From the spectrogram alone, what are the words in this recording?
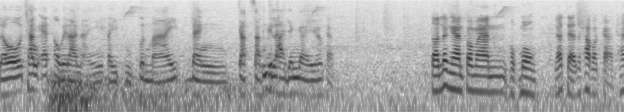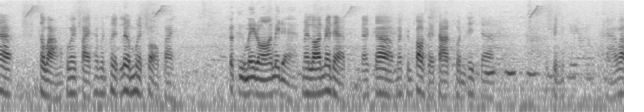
แล้วช่างแอดเอาเวลาไหนไปปลูกต้นไม้ แบ่งจัดสรรเวลายังไงครับ ตอนเลิกงานประมาณหกโมงแล้วแต่สภาพอากาศถ้าสว่างมันก็ไม่ไป ถ้ามืดๆเริ่มมืดก็ออกไป ก็คือไม่ร้อนไม่แดด ไม่ร้อนไม่แดด แล้วก็ไม่เป็นเป้าสายตาคนที่จะเป็นหาว่า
